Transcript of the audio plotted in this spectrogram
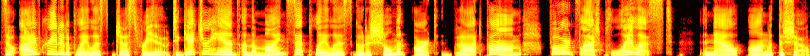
So, I've created a playlist just for you. To get your hands on the mindset playlist, go to schulmanart.com forward slash playlist. And now on with the show.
